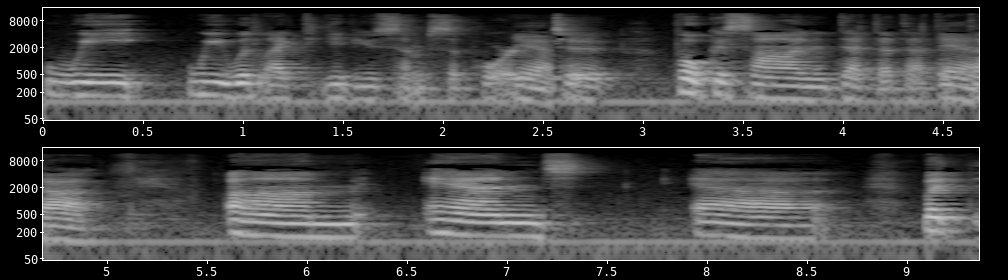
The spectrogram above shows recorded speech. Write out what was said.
we we would like to give you some support Yeah. to focus on da da da da Yeah. da um, and uh, but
